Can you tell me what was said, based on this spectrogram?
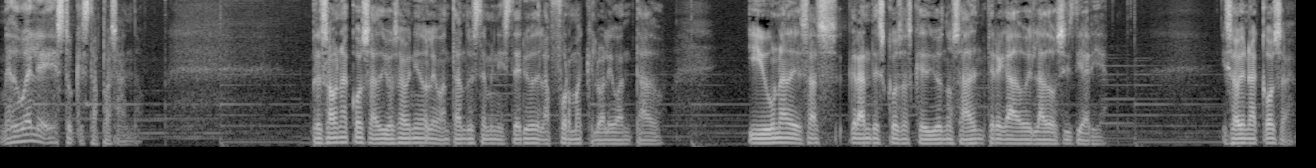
me duele esto que está pasando. Pero sabe una cosa, Dios ha venido levantando este ministerio de la forma que lo ha levantado. Y una de esas grandes cosas que Dios nos ha entregado es la dosis diaria. Y sabe una cosa,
